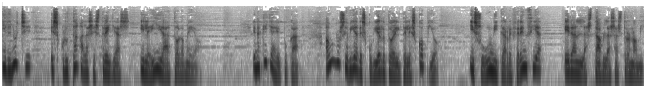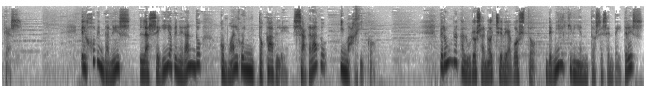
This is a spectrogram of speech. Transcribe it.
y de noche escrutaba las estrellas y leía a Ptolomeo. En aquella época aún no se había descubierto el telescopio y su única referencia eran las tablas astronómicas. El joven danés las seguía venerando como algo intocable, sagrado y mágico. Pero una calurosa noche de agosto de 1563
